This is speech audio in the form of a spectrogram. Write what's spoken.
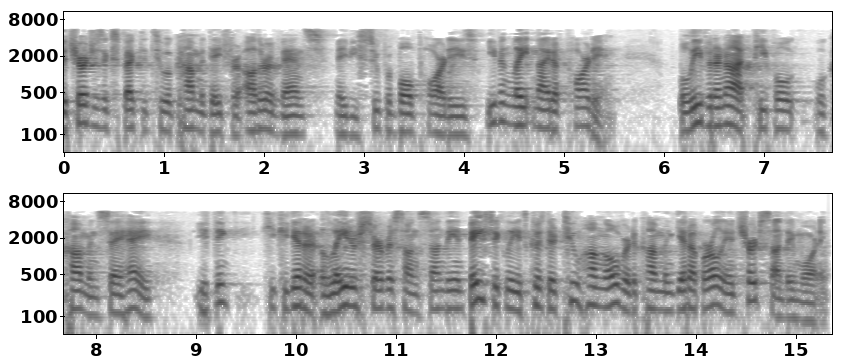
the church is expected to accommodate for other events, maybe Super Bowl parties, even late night of partying. Believe it or not, people will come and say, hey, you think you could get a, a later service on Sunday? And basically, it's because they're too hungover to come and get up early in church Sunday morning.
